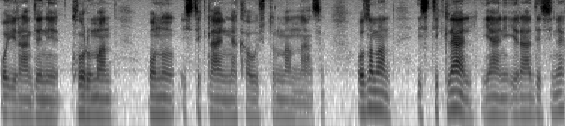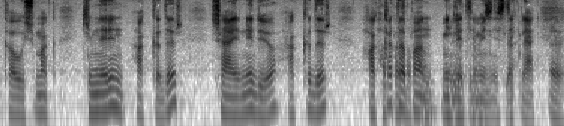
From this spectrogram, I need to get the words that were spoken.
o iradeni koruman, onu istiklaline kavuşturman lazım. O zaman istiklal yani iradesine kavuşmak kimlerin hakkıdır? Şair ne diyor? Hakkıdır. Hakka, Hakka tapan, tapan milletimin milletimin istiklal. Evet.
